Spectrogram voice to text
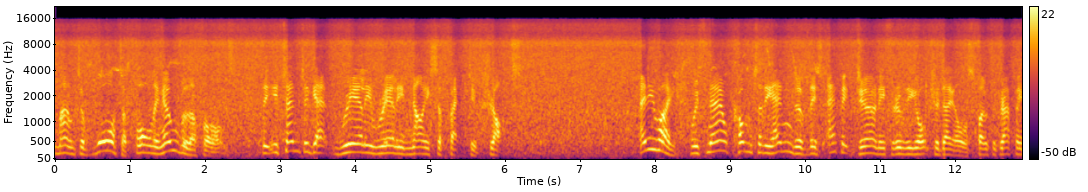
amount of water falling over the falls, that you tend to get really, really nice effective shots. Anyway, we've now come to the end of this epic journey through the Yorkshire Dales, photographing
